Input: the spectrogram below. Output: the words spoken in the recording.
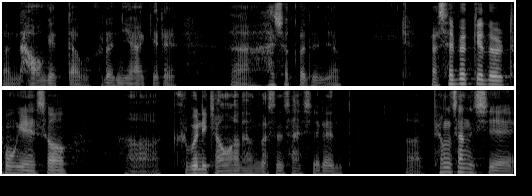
어, 나오겠다고 그런 이야기를 어, 하셨거든요. 그러니까 새벽 기도를 통해서 어, 그분이 경험한 것은 사실은 어, 평상시에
